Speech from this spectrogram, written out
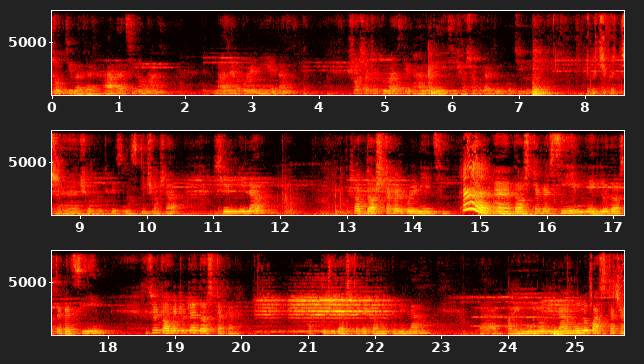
সবজি বাজার আদা ছিল না। বাজার করে নিয়ে এলাম। শশাটা খুব আজকে ভালো পেয়েছি। শশাগুলো একদম কচি কচি। বুঝি বুঝি হ্যাঁ সবুজ বেশ মিষ্টি শশা। শিম নিলাম। সব দশ টাকার করে নিয়েছি। হ্যাঁ? হ্যাঁ দশ টাকার সিম এগুলো দশ টাকার সিম আসলে টমেটোটা দশ টাকার হাফ কেজি দশ টাকার টমেটো নিলাম। তারপরে মূলো নিলাম। মূলো পাঁচ টাকা।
